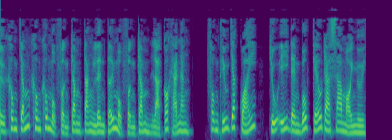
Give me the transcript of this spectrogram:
Từ 0.001% tăng lên tới 1% là có khả năng, phong thiếu giác quái, chú ý đem bốt kéo ra xa mọi người.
